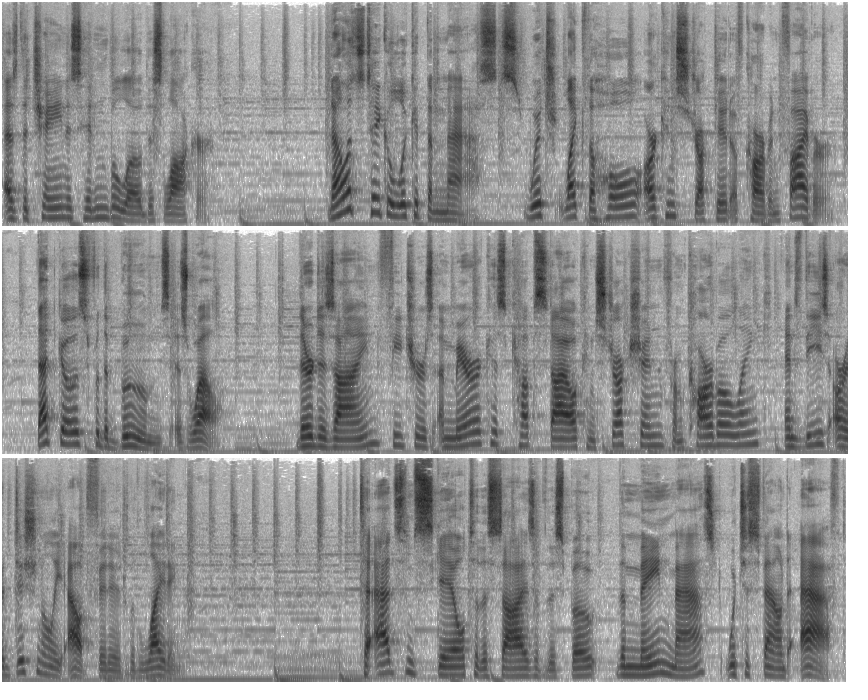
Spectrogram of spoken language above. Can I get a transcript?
as the chain is hidden below this locker. Now let's take a look at the masts, which, like the hull, are constructed of carbon fiber. That goes for the booms as well. Their design features America's Cup style construction from Carbolink, and these are additionally outfitted with lighting. To add some scale to the size of this boat, the main mast, which is found aft,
